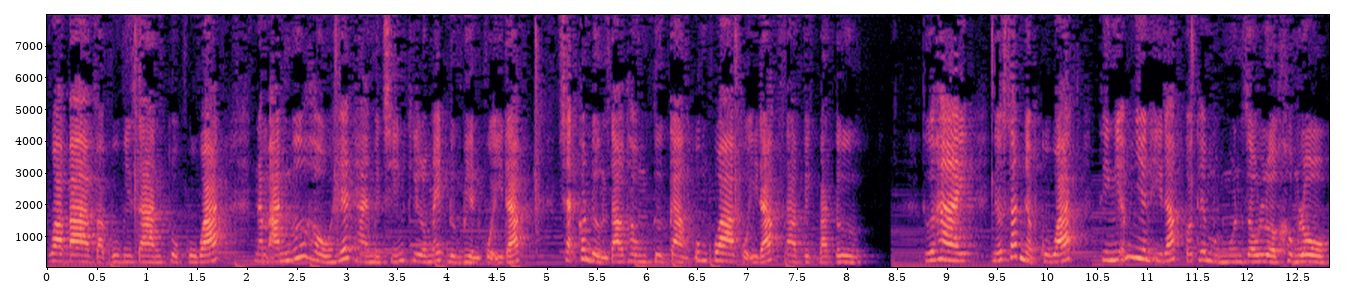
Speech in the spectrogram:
Waba và Bubizan thuộc Kuwait, nằm án ngữ hầu hết 29 km đường biển của Iraq, chặn con đường giao thông từ cảng Umqua của Iraq ra Vịnh Ba Tư. Thứ hai, nếu sát nhập Kuwait thì nghiễm nhiên Iraq có thêm một nguồn dầu lửa khổng lồ,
